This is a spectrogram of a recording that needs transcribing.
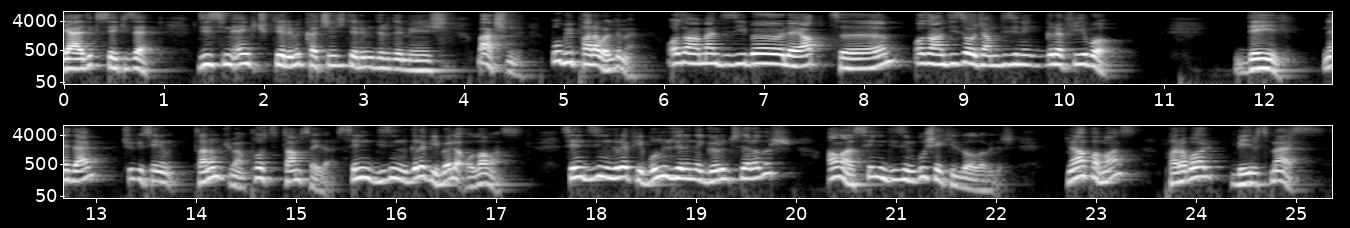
Geldik 8'e. Dizisinin en küçük terimi kaçıncı terimdir demiş. Bak şimdi bu bir parabol değil mi? O zaman ben diziyi böyle yaptım. O zaman dizi hocam dizinin grafiği bu. Değil. Neden? Çünkü senin tanım kümen pozitif tam sayılar. Senin dizinin grafiği böyle olamaz. Senin dizinin grafiği bunun üzerinde görüntüler alır ama senin dizin bu şekilde olabilir. Ne yapamaz? Parabol belirtmez.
